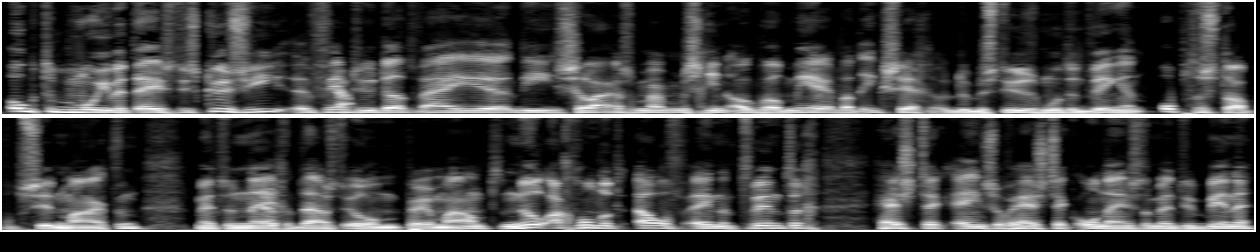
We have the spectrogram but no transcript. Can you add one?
ook te bemoeien met deze discussie. Uh, vindt ja. u dat wij die salarissen, maar misschien ook wel meer... wat ik zeg, de bestuurders moeten dwingen op te stappen op Sint Maarten... met hun 9000 euro per maand. 0800 1121, hashtag eens of hashtag oneens, dan bent u binnen.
